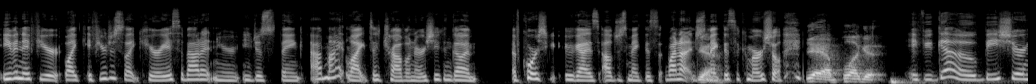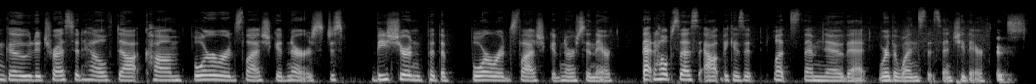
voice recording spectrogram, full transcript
even if you're like, if you're just like curious about it and you're, you just think, I might like to travel nurse, you can go and, of course, you guys, I'll just make this, why not just Yeah. make this a commercial? yeah, plug it. If you go, be sure and go to trustedhealth.com forward slash good nurse. Just be sure and put the forward slash good nurse in there. That helps us out because it lets them know that we're the ones that sent you there. It's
